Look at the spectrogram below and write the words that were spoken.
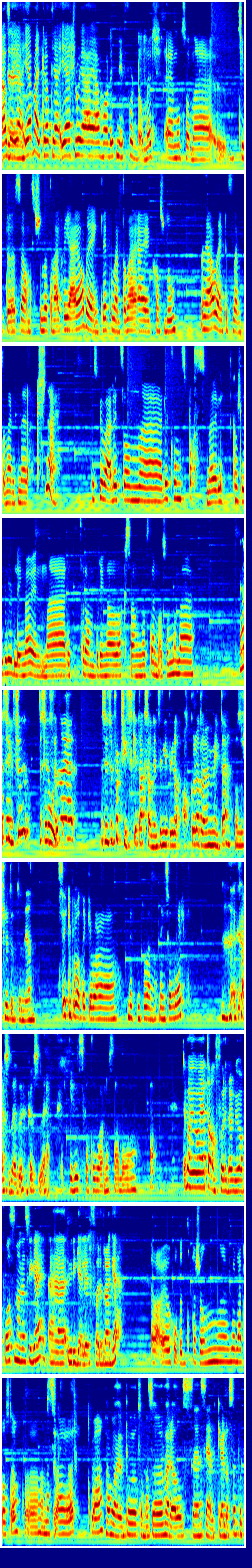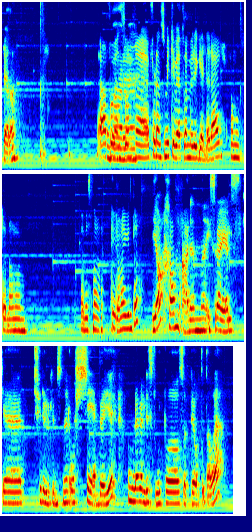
Altså, jeg, jeg merker at jeg, jeg tror jeg, jeg har litt mye fordommer eh, mot sånne eh, type seanser som dette her. For jeg hadde egentlig forventa meg Jeg er kanskje dum, men jeg hadde egentlig forventa meg litt mer action, jeg. Det skulle være litt sånn, eh, litt sånn spasmer, litt, kanskje litt rulling med øynene, litt forandring av aksent og stemme og sånn, men det Jeg syns hun, syns hun, eh, jeg syns hun fortysket aksenten sin litt akkurat da hun begynte, og så sluttet hun igjen. Sikker på at det ikke var en liten forventning generelt? Kanskje det, du. Kanskje det. Jeg ikke husker at det var noe særlig ja. Det var jo et annet foredrag vi var på som var ganske gøy. Uh, Uri Geller-foredraget. Det var jo hovedpersonen, vil jeg påstå, på messa i år, tror jeg. Han var jo på Thomas og Haralds eh, senkveld også, på fredag. Ja, for, var, den som, eh, for den som ikke vet hvem Uri Geller er, kan du fortelle om hvem vi snakker om, egentlig? Ja, han er en israelsk eh, tryllekunstner og skjebøyer. Han ble veldig stor på 70- og 80-tallet.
